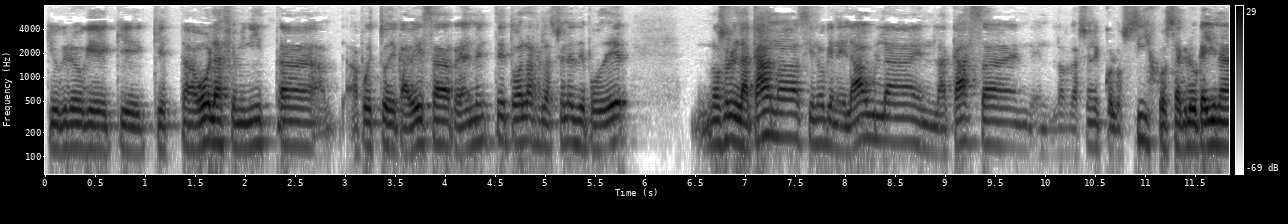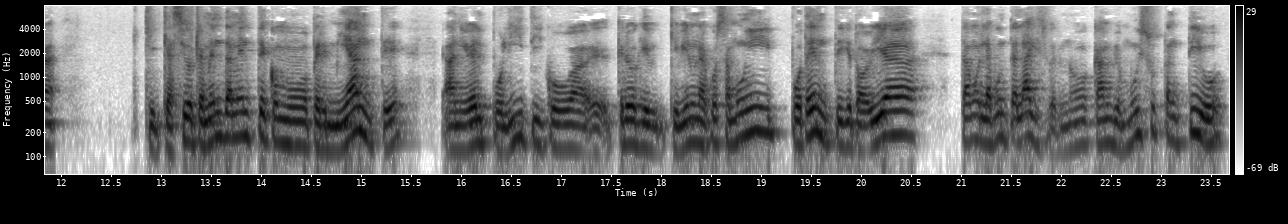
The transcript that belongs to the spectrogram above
que yo creo que, esta ola feminista ha puesto de cabeza realmente todas las relaciones de poder no solo en la cama, sino que en el aula, en la casa, en, las relaciones con los hijos. O sea, creo que hay una que, ha sido tremendamente como permeante a nivel político. Eh, creo que, viene una cosa muy potente que todavía estamos en la punta del iceberg, ¿no? Cambios muy sustantivos,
